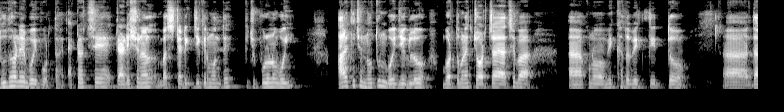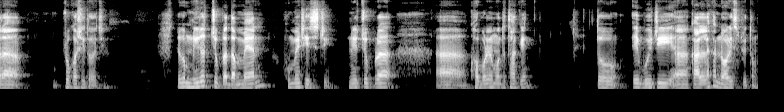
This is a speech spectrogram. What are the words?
দু ধরনের বই পড়তে হয়। একটা হচ্ছে ট্র্যাডিশনাল বা স্ট্র্যাটেজিকের মধ্যে, কিছু পুরনো বই, আর কিছু নতুন বই যেগুলো বর্তমানে চর্চায় আছে বা কোনো বিখ্যাত ব্যক্তিত্ব দ্বারা প্রকাশিত হয়েছে। যেরকম Neeraj Chopra, the man who history. Neeraj Chopra খবরের মধ্যে থাকে। তো এই বইটি কার লেখা? নরিস প্রীতম।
